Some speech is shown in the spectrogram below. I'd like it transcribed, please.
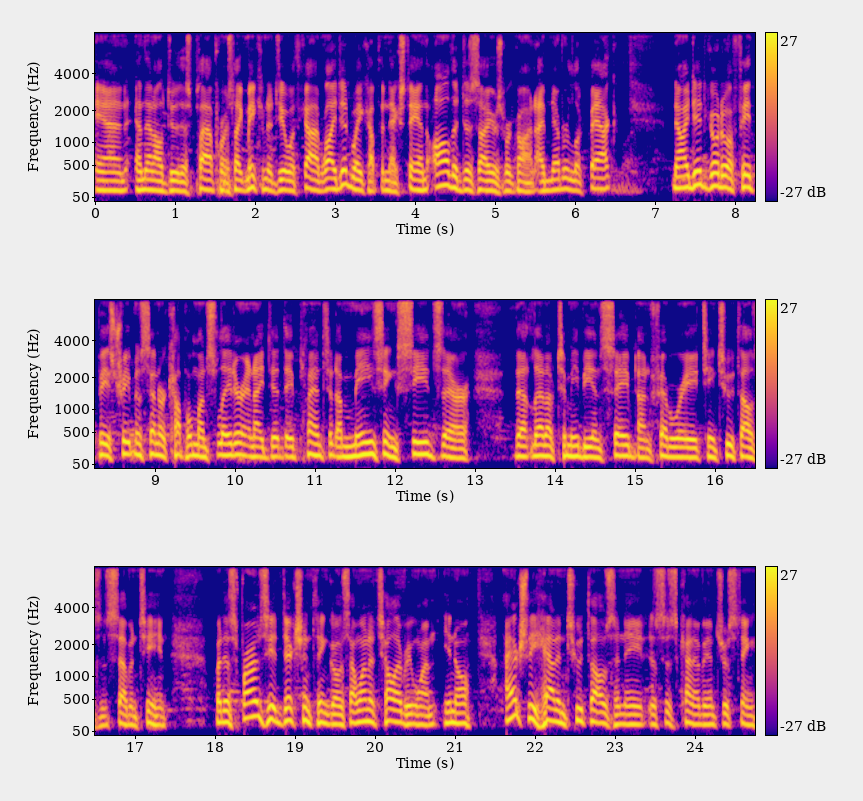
And, and then I'll do this platform. It's like making a deal with God. Well, I did wake up the next day and all the desires were gone. I've never looked back. Now, I did go to a faith based treatment center a couple months later, and I did. They planted amazing seeds there that led up to me being saved on February 18, 2017. But as far as the addiction thing goes, I want to tell everyone, you know, I actually had in 2008, this is kind of interesting.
